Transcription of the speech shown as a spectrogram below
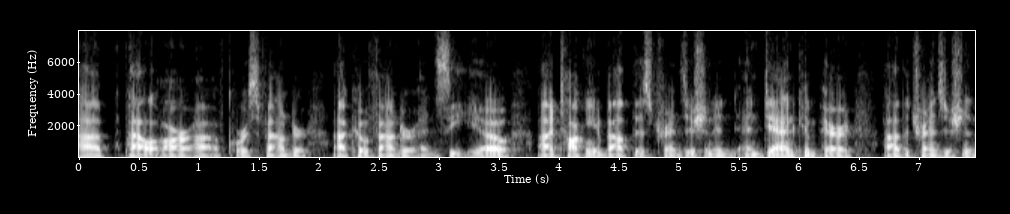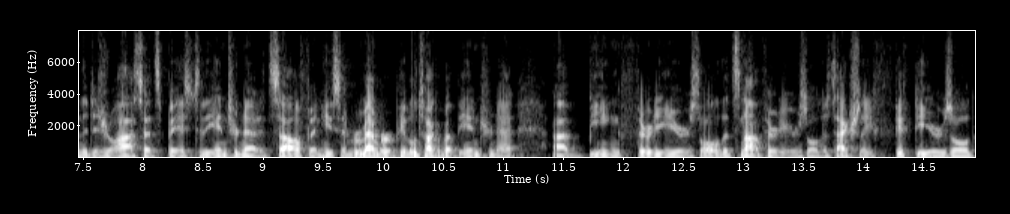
Raoul Pal, our, of course, founder, co-founder, and CEO, talking about this transition. And, and Dan compared the transition in the digital asset space to the internet itself. And he said, remember, people talk about the internet uh, being 30 years old. It's not 30 years old. It's actually 50 years old.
